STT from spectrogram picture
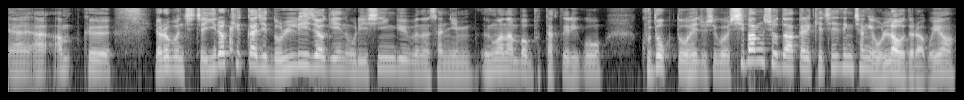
아, 아, 아, 그 여러분 진짜 이렇게까지 논리적인 우리 신인규 변호사님 응원 한번 부탁드리고 구독도 해주시고 시방쇼도 아까 이렇게 채팅창에 올라오더라고요.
